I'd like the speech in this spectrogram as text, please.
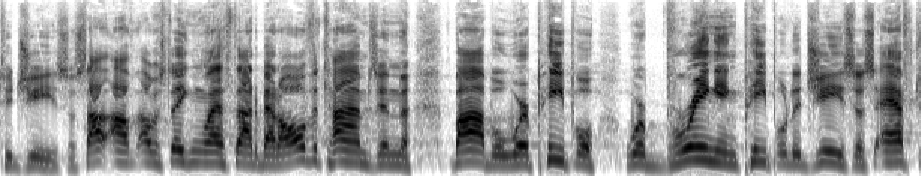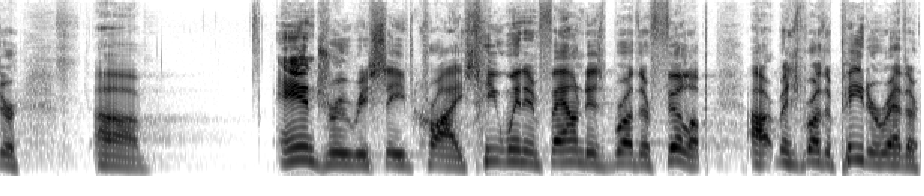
to Jesus. I, I, was thinking last night about all the times in the Bible where people were bringing people to Jesus after. Uh, Andrew received Christ. He went and found his brother Philip, uh, his brother Peter rather,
